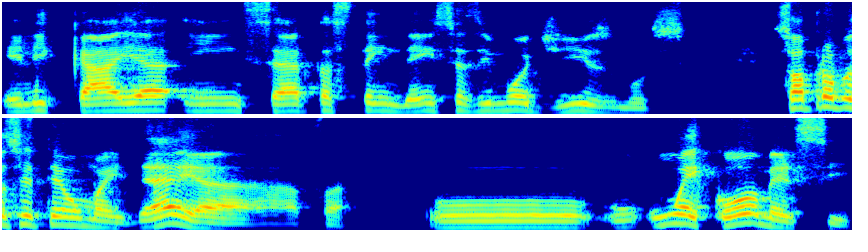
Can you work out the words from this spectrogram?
ele caia em certas tendências e modismos. Só para você ter uma ideia, Rafa, o, um e-commerce,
